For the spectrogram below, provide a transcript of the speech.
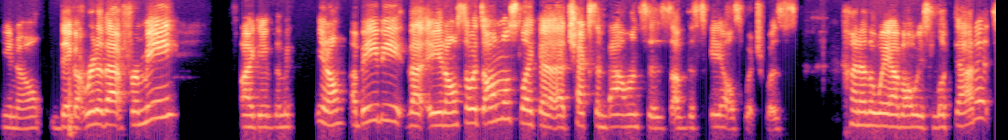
you know, they got rid of that for me. I gave them, you know, a baby that, you know, so it's almost like a, checks and balances of the scales, which was kind of the way I've always looked at it.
